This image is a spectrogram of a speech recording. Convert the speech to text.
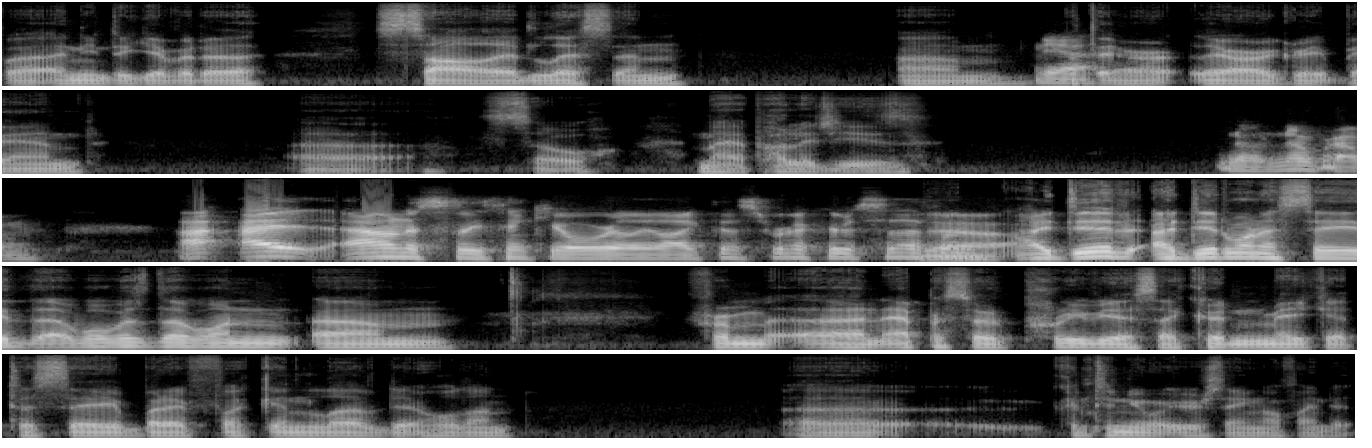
but I need to give it a solid listen. Um, Yeah. they are they are a great band. Uh, so my apologies. No, no problem. I, I honestly think you'll really like this record, Stefan. Yeah, I did. I did want to say that. What was the one um, from an episode previous? I couldn't make it to say, but I fucking loved it. Hold on. Uh, continue what you're saying. I'll find it.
